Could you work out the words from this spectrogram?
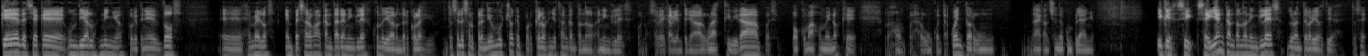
que decía que un día los niños, porque tenía dos eh, gemelos, empezaron a cantar en inglés cuando llegaron del colegio. Entonces le sorprendió mucho que por qué los niños estaban cantando en inglés. Bueno, se ve que habían tenido alguna actividad, pues poco más o menos que a lo mejor pues algún cuentacuento, alguna canción de cumpleaños. Y que sí, seguían cantando en inglés durante varios días. Entonces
